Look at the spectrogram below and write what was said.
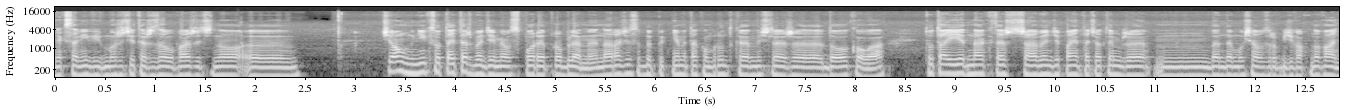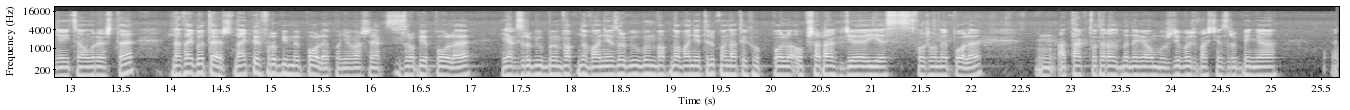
Jak sami możecie też zauważyć, no ciągnik tutaj też będzie miał spore problemy. Na razie sobie pykniemy taką rundkę, myślę, że dookoła. Tutaj jednak też trzeba będzie pamiętać o tym, że mm, będę musiał zrobić wapnowanie i całą resztę. Dlatego też najpierw robimy pole, ponieważ jak zrobię pole, jak zrobiłbym wapnowanie, zrobiłbym wapnowanie tylko na tych obszarach, gdzie jest stworzone pole. Mm, a tak to teraz będę miał możliwość właśnie zrobienia yy,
